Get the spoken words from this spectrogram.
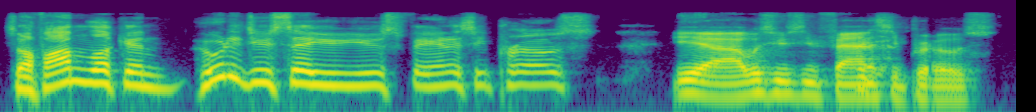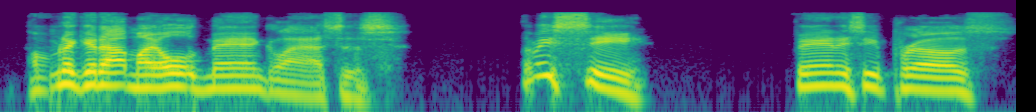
So if I'm looking, who did you say you use Fantasy Pros? Yeah, I was using Fantasy Pros. I'm going to get out my old man glasses. Let me see. Fantasy Pros.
